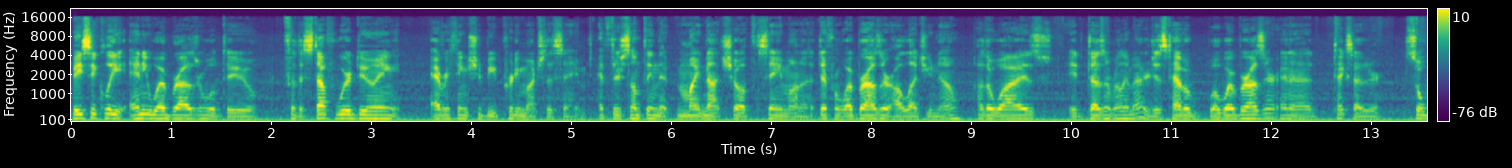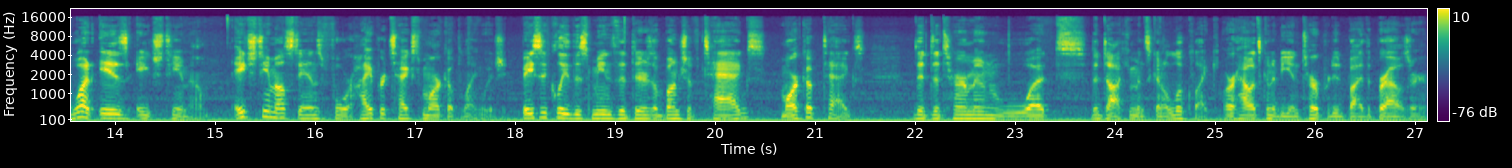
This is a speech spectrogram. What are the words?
basically any web browser will do. For the stuff we're doing, everything should be pretty much the same. If there's something that might not show up the same on a different web browser, I'll let you know. Otherwise, it doesn't really matter. Just have a, web browser and a text editor. So what is HTML? HTML stands for Hypertext Markup Language. Basically, this means that there's a bunch of tags, markup tags, that determine what the document's going to look like or how it's going to be interpreted by the browser.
